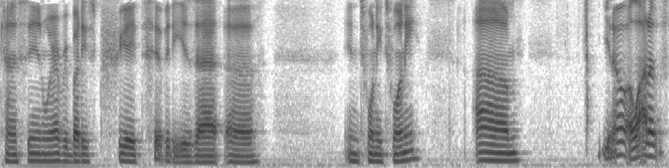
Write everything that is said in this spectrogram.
kind of seeing where everybody's creativity is at uh, in 2020 um, you know a lot of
